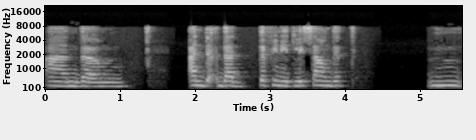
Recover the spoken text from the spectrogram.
And, um, and that definitely sounded mm,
